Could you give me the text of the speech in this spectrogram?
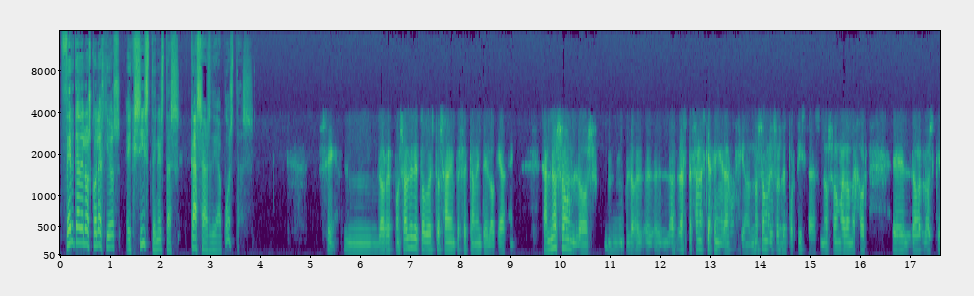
cerca de los colegios existen estas casas de apuestas. Sí, mm, los responsables de todo esto saben perfectamente lo que hacen. O sea, no son los, los, las personas que hacen el anuncio, no son esos deportistas, no son a lo mejor eh, los, los que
